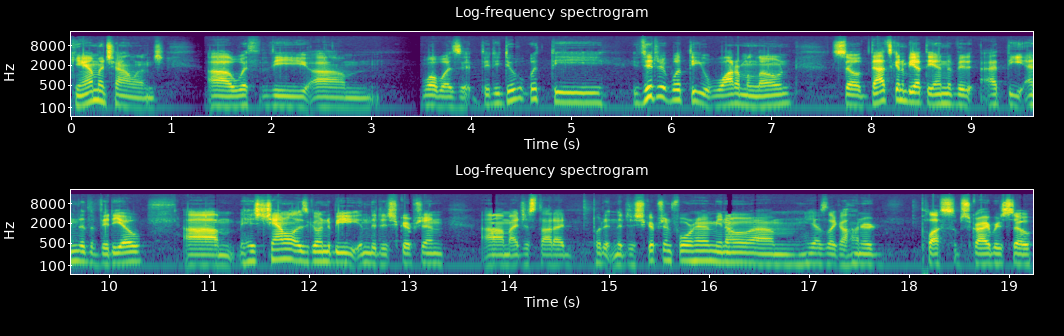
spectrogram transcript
Gamma Challenge uh, with the, um, what was it? Did he do it with the, he did it with the watermelon so that's going to be at the end of it at the end of the video. Um, his channel is going to be in the description. Um, I just thought I'd put it in the description for him. You know, um, he has like a hundred plus subscribers, so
